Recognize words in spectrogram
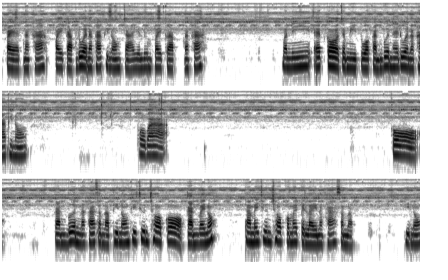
48นะคะ ไปกลับด้วยนะคะ พี่น้องจ๋าอย่าลืมไปกลับนะคะ วันนี้แอดก็จะมีตัวกันเบิ้ลให้ด้วยนะคะ พี่น้อง เพราะว่า ก็การเบิ้ลนะคะสำหรับพี่น้องที่ชื่นชอบก็กันไว้เนาะ ถ้าไม่ชื่นชอบก็ไม่เป็นไรนะคะสำหรับพี่น้อง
